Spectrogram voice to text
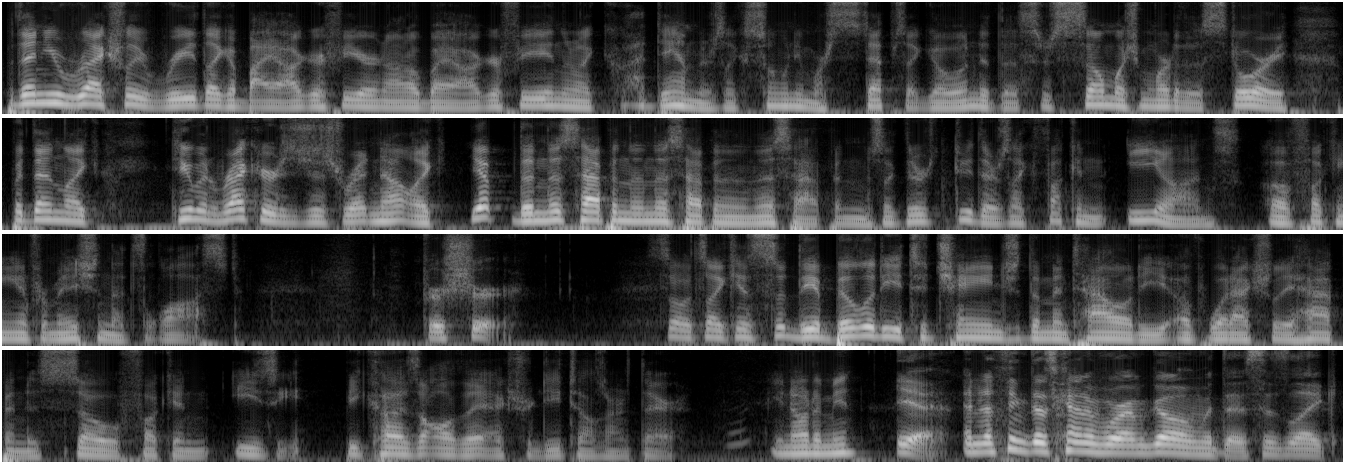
But then you actually read like a biography or an autobiography, and they're like, God damn, there's like so many more steps that go into this. There's so much more to the story. But then like human records is just written out like, yep, then this happened, then this happened, then this happened. It's like there's dude, there's like fucking eons of fucking information that's lost. For sure. So it's like it's the ability to change the mentality of what actually happened is so fucking easy because all the extra details aren't there. You know what I mean? Yeah, and I think that's kind of where I'm going with this is like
